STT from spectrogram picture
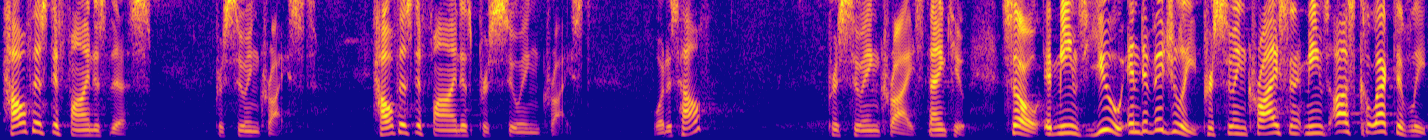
health is defined as this pursuing Christ. Health is defined as pursuing Christ. What is health? Pursuing Christ. Thank you. So it means you individually pursuing Christ, and it means us collectively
